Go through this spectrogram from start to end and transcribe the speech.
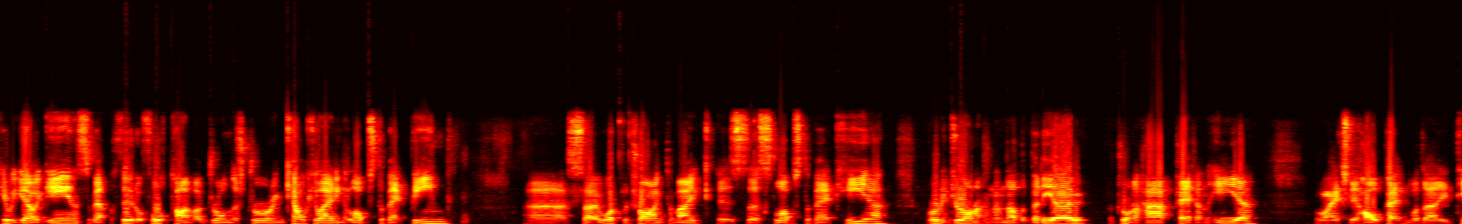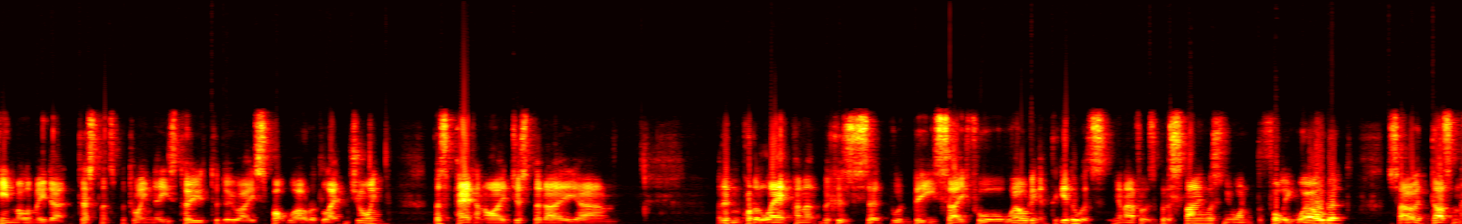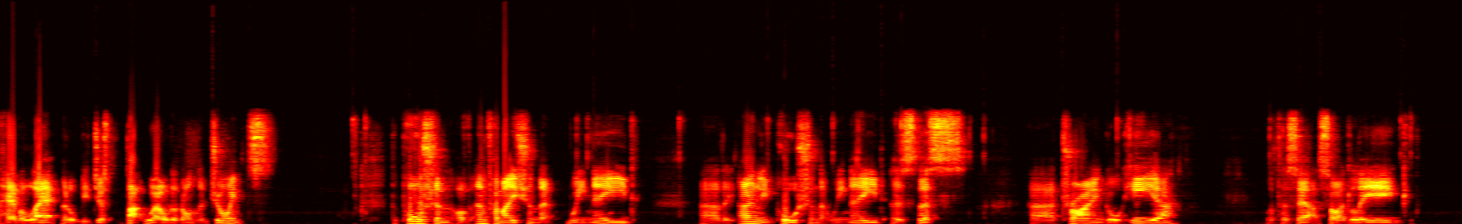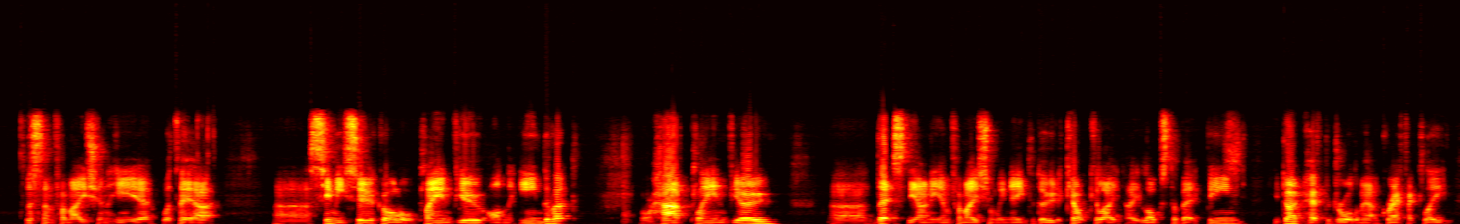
here we go again. It's about the third or fourth time I've drawn this drawing, calculating a lobster back bend. Uh, so what we're trying to make is this lobster back here. I've already drawn it in another video. I've drawn a half pattern here, or actually a whole pattern with a 10 millimeter distance between these two to do a spot welded lap joint. This pattern I just did a, um, I didn't put a lap in it because it would be safe for welding it together with, you know, if it was a bit of stainless and you wanted to fully weld it, so it doesn't have a lap, it'll be just butt welded on the joints. The portion of information that we need, uh, the only portion that we need is this uh, triangle here with this outside leg, this information here with our uh, semicircle or plan view on the end of it, or half plan view. Uh, that's the only information we need to do to calculate a lobster back bend. You don't have to draw them out graphically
